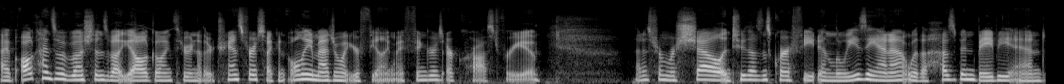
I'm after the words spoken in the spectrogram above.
I have all kinds of emotions about y'all going through another transfer, so I can only imagine what you're feeling. My fingers are crossed for you. That is from Rochelle in 2,000 square feet in Louisiana with a husband, baby, and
